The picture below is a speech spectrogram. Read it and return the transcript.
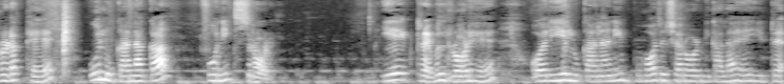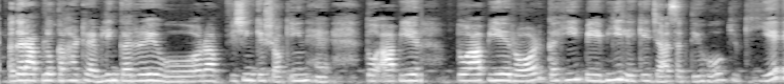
प्रोडक्ट है, वो लुकाना का फोनिक्स रॉड ये एक ट्रेवल रॉड है और ये लुकाना ने बहुत अच्छा रॉड निकाला है ये अगर आप लोग कहाँ ट्रेवलिंग कर रहे हो और आप फिशिंग के शौकीन हैं तो आप ये तो आप ये रॉड कहीं पे भी लेके जा सकते हो, क्योंकि ये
